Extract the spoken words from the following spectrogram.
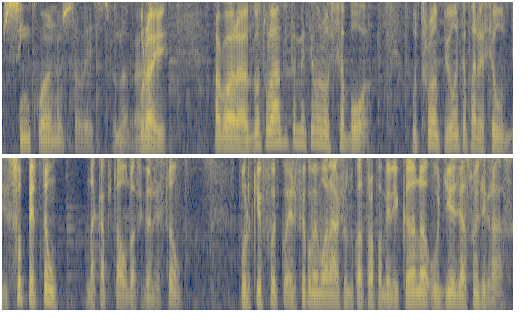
cinco anos, talvez. Na- Por aí. Agora, do outro lado, também tem uma notícia boa. O Trump ontem apareceu de supetão na capital do Afeganistão, porque foi, ele foi comemorar junto com a tropa americana o Dia de Ações de Graça.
